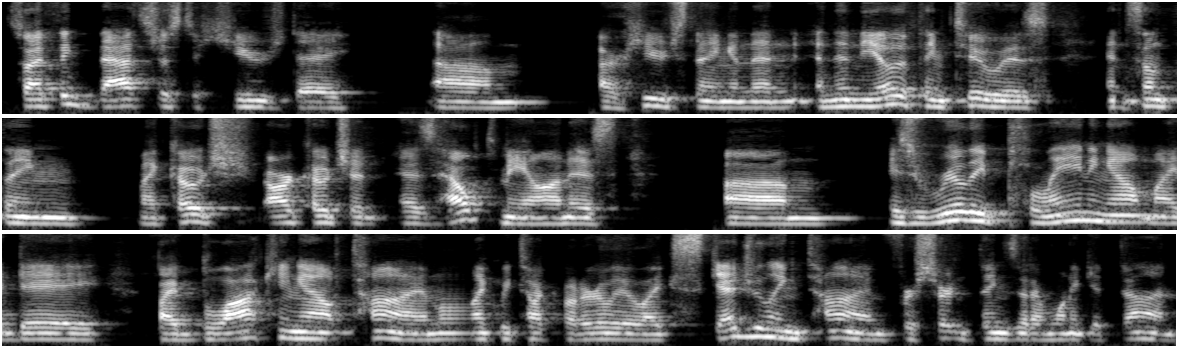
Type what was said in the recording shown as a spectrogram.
so I think that's just a huge day, um, or huge thing. And then, and then the other thing too is, and something my coach, our coach has helped me on is, um, is really planning out my day by blocking out time, like we talked about earlier, like scheduling time for certain things that I want to get done.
